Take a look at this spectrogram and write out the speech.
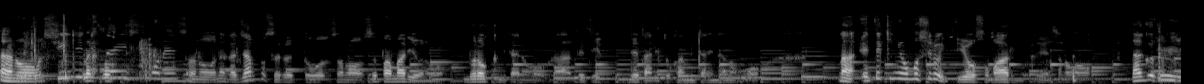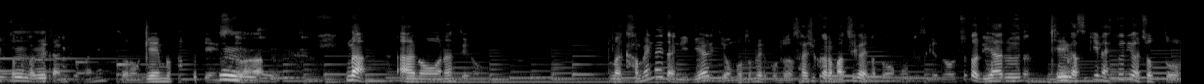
あの CG 的な演出もねそのなんかジャンプするとそのスーパーマリオのブロックみたいなのが出て出たりとかみたいなのもまあ絵的に面白いっていう要素もあるのでその殴るヒットとか出たりとかね、そのゲーム演出は、まあ、あの、なんていうの、まあ、仮面ライダーにリアリティを求めることは最初から間違いだとは思うんですけど、ちょっとリアル系が好きな人にはちょっと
